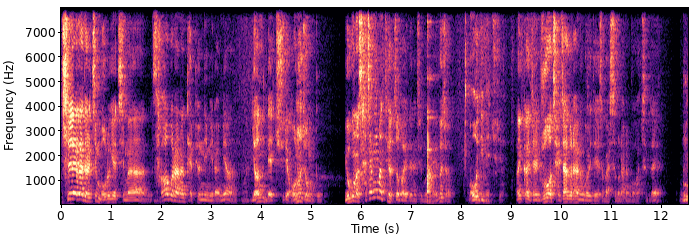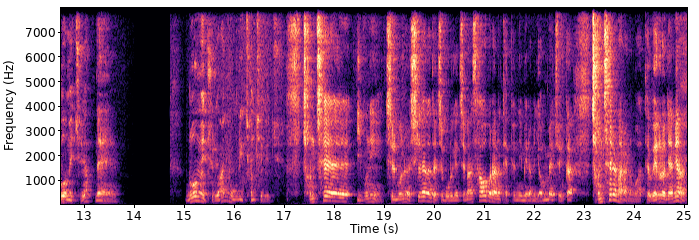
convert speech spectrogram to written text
신뢰가 될지 모르겠지만 사업을 하는 대표님이라면 연 매출이 어느 정도? 요거는 사장님한테 여쭤봐야 되는 질문이에요, 그죠? 어디 매출이요? 그러니까 이제 루어 제작을 하는 거에 대해서 말씀을 하는 것 같은데, 루어 매출이요? 네, 루어 매출이 아니 뭐 우리 전체 매출. 전체 이분이 질문을 신뢰가 될지 모르겠지만 사업을 하는 대표님이라면 연매출 그러니까 전체를 말하는 것 같아요. 왜 그러냐면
